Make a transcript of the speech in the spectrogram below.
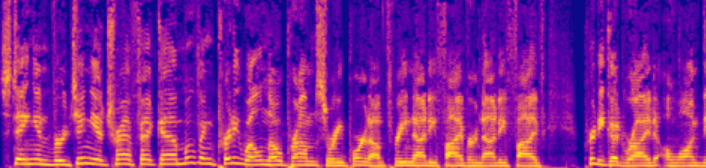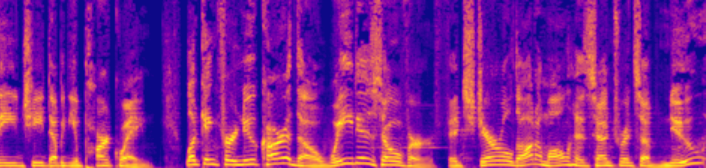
Staying in Virginia, traffic uh, moving pretty well. No problems to report on 395 or 95. Pretty good ride along the GW Parkway. Looking for a new car, though? Wait is over. Fitzgerald Auto Mall has hundreds of new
